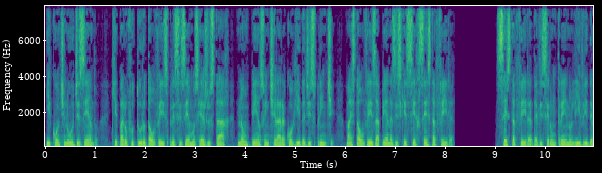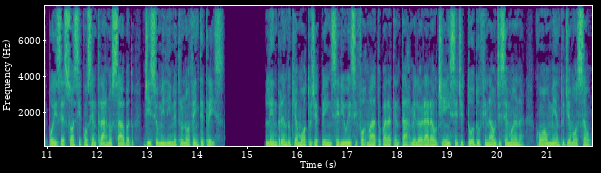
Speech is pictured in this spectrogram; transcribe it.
e continuo dizendo, que para o futuro talvez precisemos reajustar, não penso em tirar a corrida de sprint, mas talvez apenas esquecer sexta-feira. Sexta-feira deve ser um treino livre e depois é só se concentrar no sábado, disse o milímetro 93. Lembrando que a MotoGP inseriu esse formato para tentar melhorar a audiência de todo o final de semana, com aumento de emoção.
